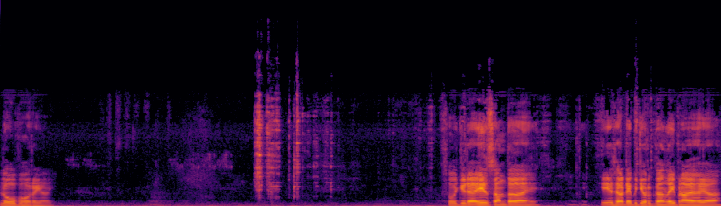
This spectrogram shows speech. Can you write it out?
ਲੋਪ ਹੋ ਰਿਹਾ ਹੈ। ਸੋ ਜਿਹੜਾ ਇਹ ਸੰਦ ਆ, ਇਹ ਸਾਡੇ ਬਜ਼ੁਰਗਾਂ ਦਾ ਹੀ ਬਣਾਇਆ ਹੋਇਆ।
